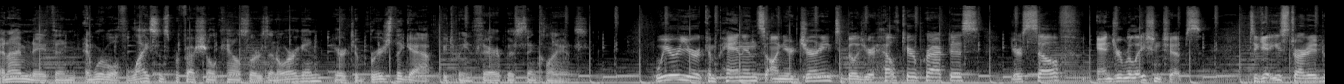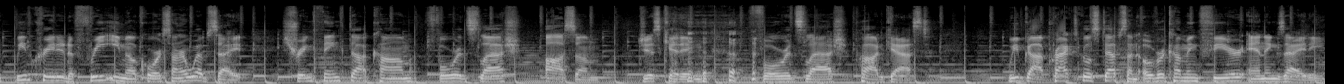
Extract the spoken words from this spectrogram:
And I'm Nathan, and we're both licensed professional counselors in Oregon, here to bridge the gap between therapists and clients. We are your companions on your journey to build your healthcare practice, yourself, and your relationships. To get you started, we've created a free email course on our website, shrinkthink.com forward slash awesome. Just kidding, forward slash podcast. We've got practical steps on overcoming fear and anxiety.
